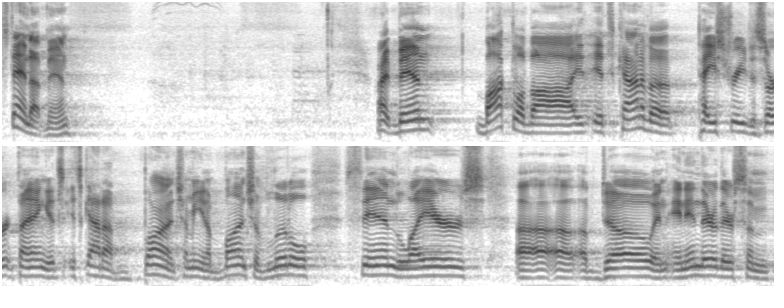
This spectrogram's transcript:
Stand up, Ben. All right, Ben, baklava, it, it's kind of a pastry dessert thing. It's, it's got a bunch, I mean, a bunch of little thin layers uh, uh of dough, and, and in there there's some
